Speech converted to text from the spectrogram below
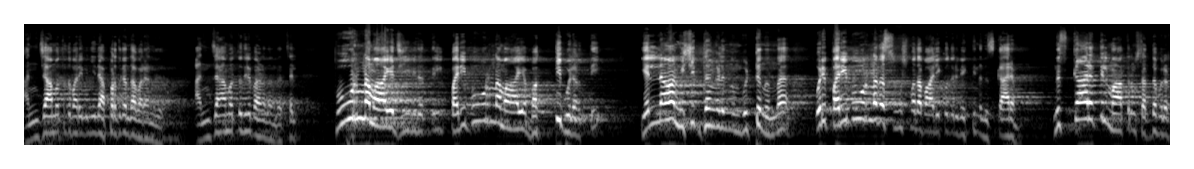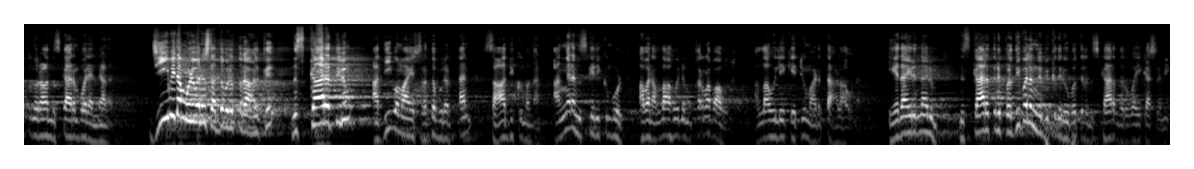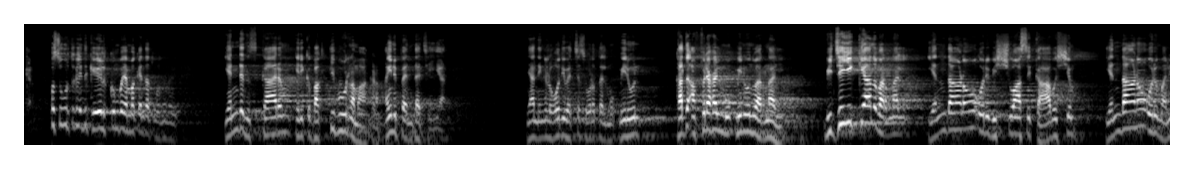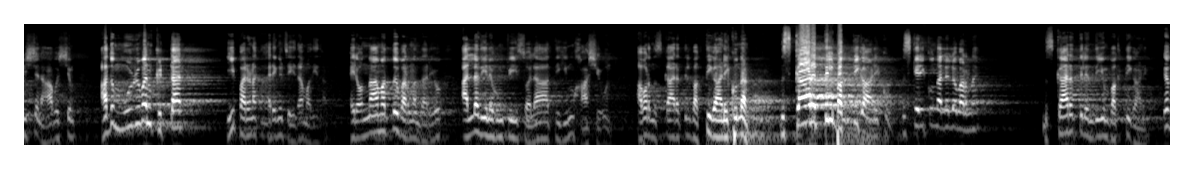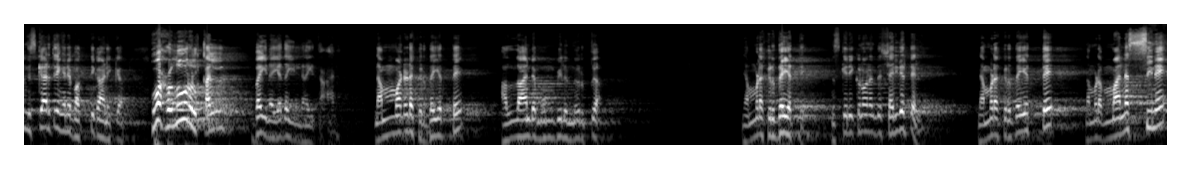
അഞ്ചാമത്തത് പറയുമ്പോൾ ഇതിന്റെ അപ്പുറത്തേക്ക് എന്താ പറയുന്നത് അഞ്ചാമത്തതിൽ പറയുന്നത് എന്താ വെച്ചാൽ പൂർണമായ ജീവിതത്തിൽ പരിപൂർണമായ ഭക്തി പുലർത്തി എല്ലാ നിഷിദ്ധങ്ങളിൽ നിന്നും വിട്ടുനിന്ന് ഒരു പരിപൂർണത സൂക്ഷ്മത പാലിക്കുന്ന ഒരു വ്യക്തിന്റെ നിസ്കാരം നിസ്കാരത്തിൽ മാത്രം ശ്രദ്ധ പുലർത്തുന്ന ഒരാൾ നിസ്കാരം പോലെ അല്ലാതെ ജീവിതം മുഴുവനും ശ്രദ്ധ പുലർത്തുന്ന ഒരാൾക്ക് നിസ്കാരത്തിലും അതീവമായ ശ്രദ്ധ പുലർത്താൻ സാധിക്കുമെന്നാണ്. അങ്ങനെ നിസ്കരിക്കുമ്പോൾ അവൻ അള്ളാഹുവിന്റെ മുഖറബാവുന്നു. അള്ളാഹുവിലേക്ക് ഏറ്റവും അടുത്ത ആളാവുന്നു. ഏതായിരുന്നാലും നിസ്കാരത്തിന് പ്രതിഫലം ലഭിക്കുന്ന രൂപത്തിൽ നിസ്കാരം നിർവഹിക്കാൻ ശ്രമിക്കണം. അപ്പോൾ സുഹൃത്തുക്കൾ ഇത് കേൾക്കുമ്പോൾ നമുക്ക് എന്താ തോന്നുന്നത്? എന്റെ നിസ്കാരം എനിക്ക് ഭക്തിപൂർണമാക്കണം അതിനിപ്പോൾ എന്താ ചെയ്യാൻ ഞാൻ നിങ്ങൾ ഓതി വെച്ച സൂറത്തൽ മുഅ്മിനൂൻ കത് അഫ്രഹൽ മുഅ്മിനു എന്ന് പറഞ്ഞാൽ വിജയിക്കുക എന്ന് പറഞ്ഞാൽ എന്താണോ ഒരു വിശ്വാസിക്ക് ആവശ്യം എന്താണോ ഒരു മനുഷ്യൻ ആവശ്യം അത് മുഴുവൻ കിട്ടാൻ ഈ പറയണ കാര്യങ്ങൾ ചെയ്താൽ മതി എന്നാണ് അതിൽ ഒന്നാമത് പറഞ്ഞ എന്താ അറിയോ? അല്ലദീനഹും ഫീ സ്വലാത്തിഹിം ഹാഷ്യവും അവർ നിസ്കാരത്തിൽ ഭക്തി കാണിക്കുന്നതാണ്. നിസ്കാരത്തിൽ ഭക്തി കാണിക്കും. നിസ്കരിക്കുന്നല്ലോ പറഞ്ഞ്. നിസ്കാരത്തിൽ എന്ത് ചെയ്യും? ഭക്തി കാണിക്കും. നിസ്കാരത്തിൽ എങ്ങനെ ഭക്തി കാണിക്കുക ഹുവ യദയില്ലാഹി നമ്മുടെ ഹൃദയത്തെ അള്ളാന്റെ മുമ്പിൽ നിർത്തുക. നമ്മുടെ ഹൃദയത്തെ നിസ്കരിക്കണമെന്നത് ശരീരത്തെ അല്ല നമ്മുടെ ഹൃദയത്തെ നമ്മുടെ മനസ്സിനെ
